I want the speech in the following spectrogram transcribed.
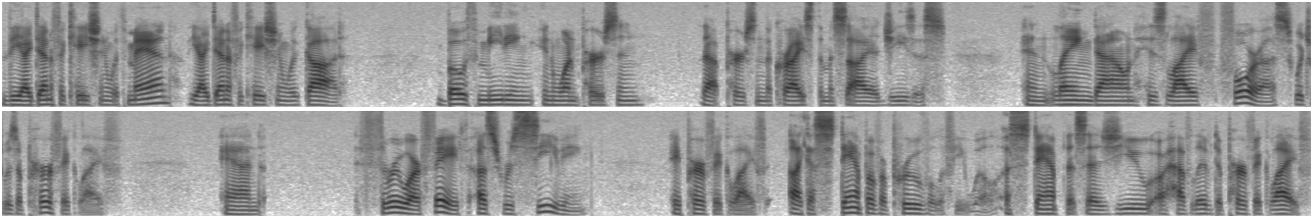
The identification with man, the identification with God. Both meeting in one person, that person, the Christ, the Messiah, Jesus and laying down his life for us, which was a perfect life. And through our faith, us receiving a perfect life, like a stamp of approval, if you will, a stamp that says you have lived a perfect life,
